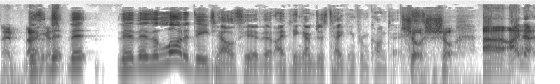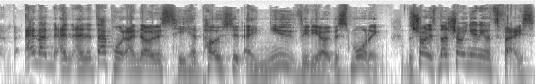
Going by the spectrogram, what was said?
and I There's, guess there- there- there's a lot of details here that I think I'm just taking from context. Sure, sure, sure. Uh, I know, and, I- and and at that point, I noticed he had posted a new video this morning. The shot is not showing anyone's face,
